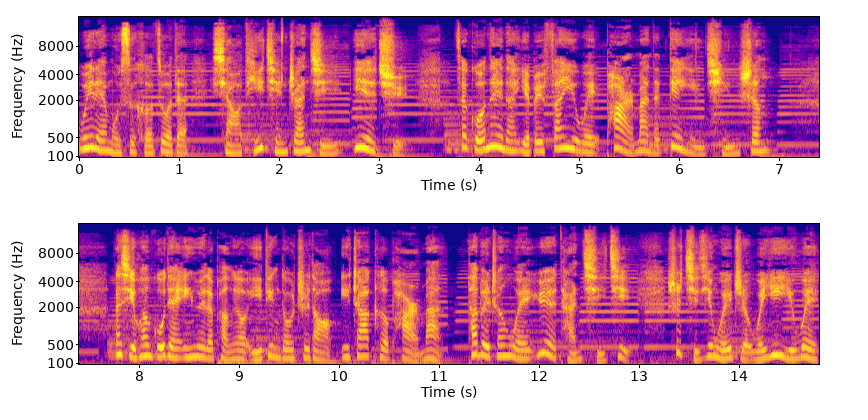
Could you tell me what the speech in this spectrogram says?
威廉姆斯合作的小提琴专辑《夜曲》，在国内呢也被翻译为帕尔曼的电影琴声。那喜欢古典音乐的朋友一定都知道伊扎克·帕尔曼，他被称为乐坛奇迹，是迄今为止唯一一位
